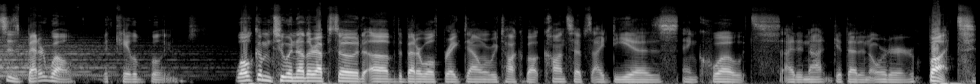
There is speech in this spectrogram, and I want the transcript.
This is Better Wealth with Caleb Guilliams. Welcome to another episode of the Better Wealth Breakdown where we talk about concepts, ideas, and quotes. I did not get that in order, but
